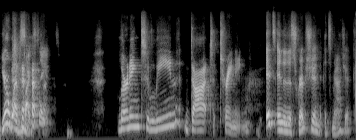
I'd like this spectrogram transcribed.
Your website, say it. Learning to lean dot training. It's in the description. It's magic.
